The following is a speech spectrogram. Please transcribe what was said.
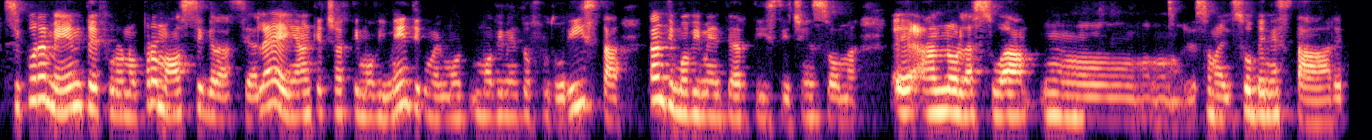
sicuramente furono promossi grazie a lei, anche certi movimenti come il mo- movimento futurista, tanti movimenti artistici, insomma, eh, hanno sua, mm, insomma, il suo benestare.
